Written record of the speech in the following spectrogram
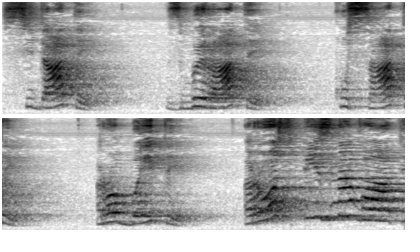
Сідати. Збирати. Кусати. Робити. Розпізнавати.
